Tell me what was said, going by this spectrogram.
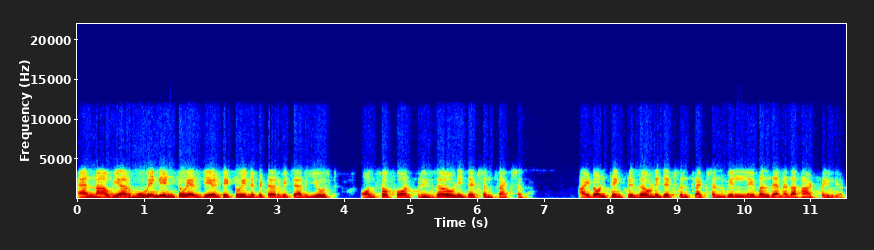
And now we are moving into SGLT2 inhibitor, which are used also for preserved ejection fraction. I don't think preserved ejection fraction will label them as a heart failure,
